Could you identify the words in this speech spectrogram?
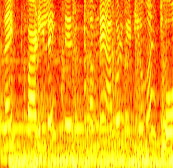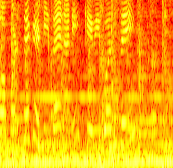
ડિઝાઇન પાડી લઈશ તે તમને આગળ વિડીયોમાં જોવા મળશે કે ડિઝાઇન આની કેવી બનશે.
